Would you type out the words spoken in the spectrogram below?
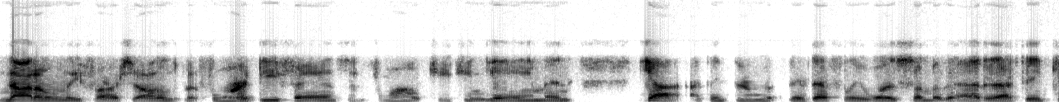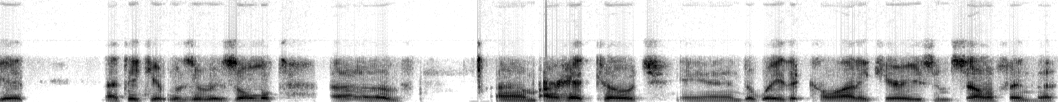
not only for ourselves but for our defense and for our kicking game, and yeah, I think there there definitely was some of that, and I think it I think it was a result of um, our head coach and the way that Kalani carries himself and the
